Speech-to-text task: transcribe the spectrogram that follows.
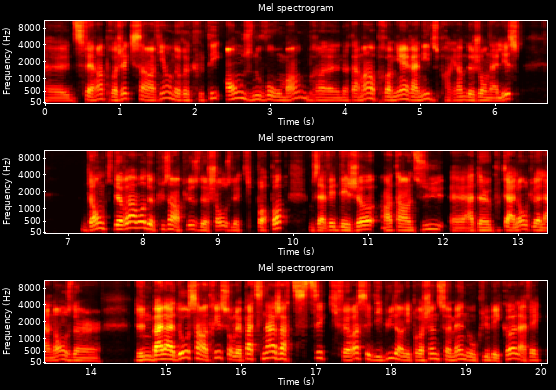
euh, différents projets qui s'en viennent. On a recruté 11 nouveaux membres, notamment en première année du programme de journalisme. Donc, il devrait y avoir de plus en plus de choses qui pop-up. Vous avez déjà entendu euh, d'un bout à l'autre l'annonce d'une balado centrée sur le patinage artistique qui fera ses débuts dans les prochaines semaines au Club École avec,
